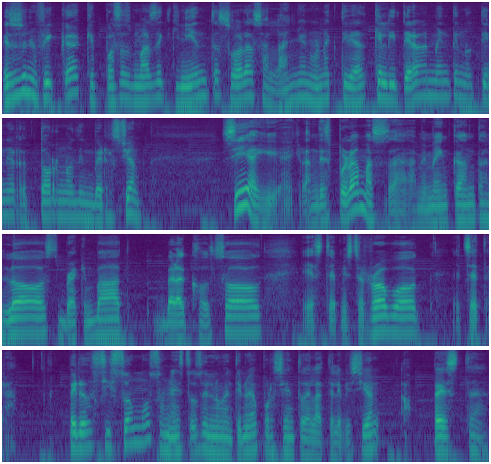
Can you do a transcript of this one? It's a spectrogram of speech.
eso significa que pasas más de 500 horas al año en una actividad que literalmente no tiene retorno de inversión. Sí, hay, grandes programas, a mí me encantan Lost, Breaking Bad, Better Call Saul, este, Mr. Robot, etc. Pero si somos honestos, el 99% de la televisión apesta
